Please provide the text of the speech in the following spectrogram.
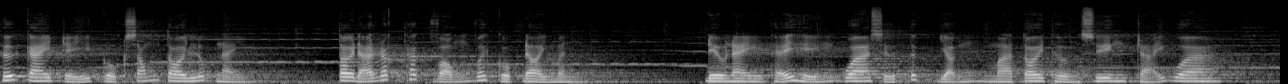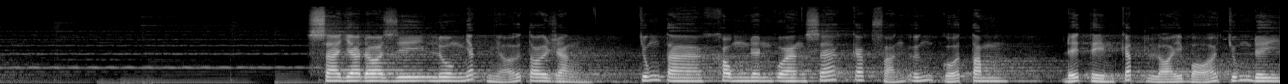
thứ cai trị cuộc sống tôi lúc này tôi đã rất thất vọng với cuộc đời mình. Điều này thể hiện qua sự tức giận mà tôi thường xuyên trải qua. Sayadoji luôn nhắc nhở tôi rằng chúng ta không nên quan sát các phản ứng của tâm để tìm cách loại bỏ chúng đi,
